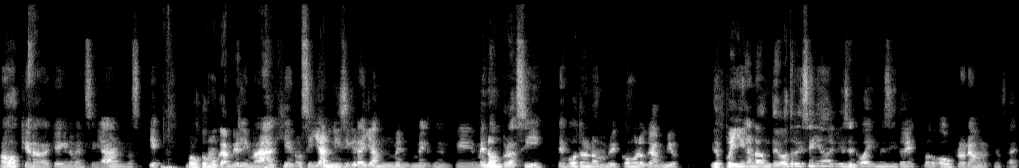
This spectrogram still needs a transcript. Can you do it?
no, que, no, que ahí no me enseñaron, no sé qué, o cómo cambio la imagen, o si ya ni siquiera ya me, me, me, me nombro así, tengo otro nombre, ¿cómo lo cambio? Y después llegan a donde otro diseñador y dicen, oye, necesito esto, o un programa, quién sabe.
